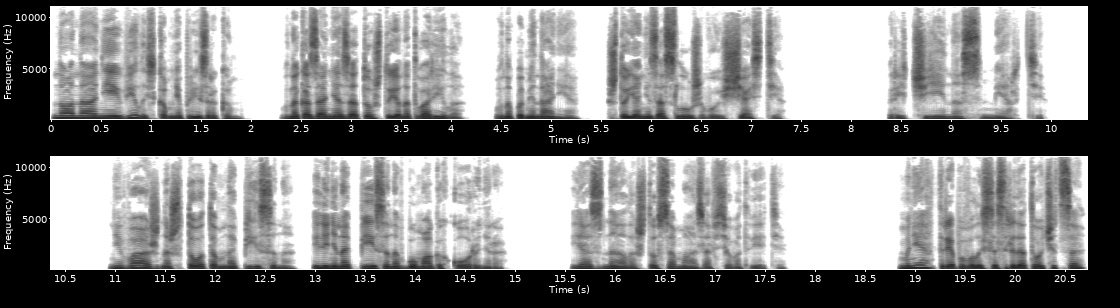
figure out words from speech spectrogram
Но она не явилась ко мне призраком, в наказание за то, что я натворила, в напоминание, что я не заслуживаю счастья. Причина смерти. Неважно, что там написано или не написано в бумагах Коронера. Я знала, что сама за все в ответе. Мне требовалось сосредоточиться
